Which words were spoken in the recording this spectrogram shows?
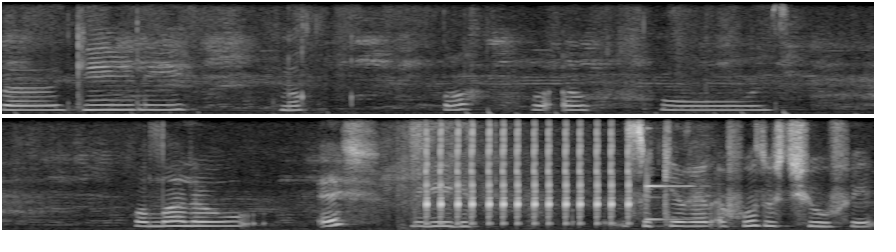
باقي لي نقطة. وأفوز والله لو إيش؟ دقيقة. سكين غير أفوز وش تشوفي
